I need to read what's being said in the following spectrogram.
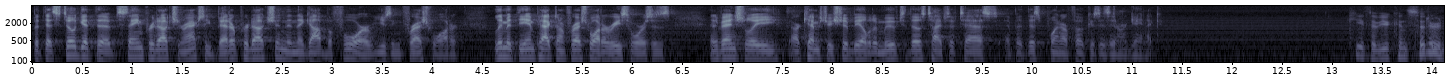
but that still get the same production or actually better production than they got before using fresh water. Limit the impact on freshwater resources, and eventually our chemistry should be able to move to those types of tests, but at this point our focus is inorganic. Keith, have you considered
